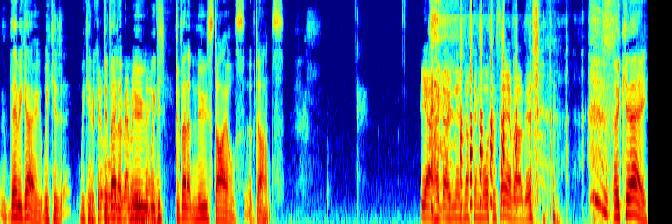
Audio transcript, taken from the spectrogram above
There we go. We could we could, we could develop new things. we could develop new styles of dance. Yeah, I there's nothing more to say about this. okay,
